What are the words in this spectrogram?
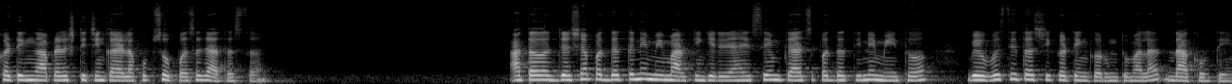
कटिंग आपल्याला स्टिचिंग करायला खूप सोपं असं जात असतं. आता जशा पद्धतीने मी मार्किंग केलेली आहे सेम त्याच पद्धतीने मी इथं व्यवस्थित अशी कटिंग करून तुम्हाला दाखवते.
